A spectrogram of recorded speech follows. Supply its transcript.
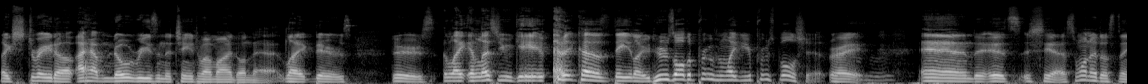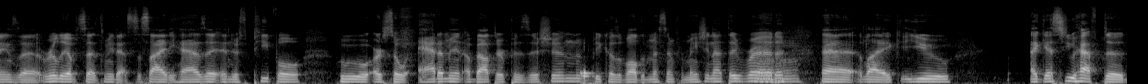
like straight up, I have no reason to change my mind on that. Like there's. There's like unless you gave because they like here's all the proof and like your proof's bullshit right mm-hmm. and it's, it's yeah it's one of those things that really upsets me that society has it and there's people who are so adamant about their position because of all the misinformation that they've read mm-hmm. that like you i guess you have to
